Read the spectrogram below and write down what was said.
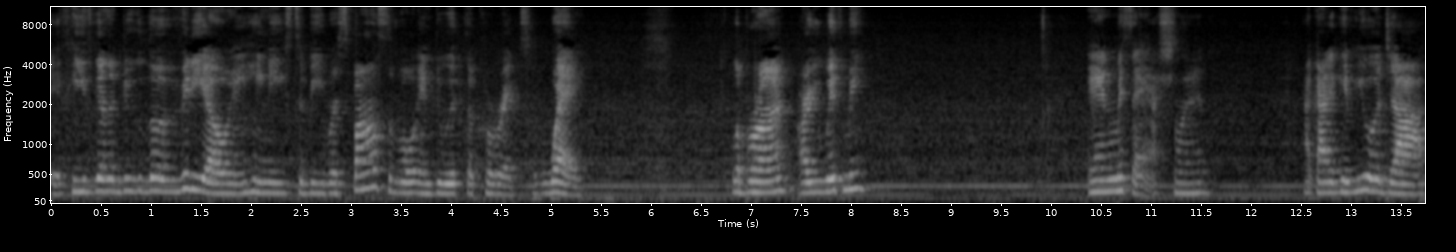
If he's going to do the video and he needs to be responsible and do it the correct way. LeBron, are you with me? And Miss Ashlyn, I got to give you a job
